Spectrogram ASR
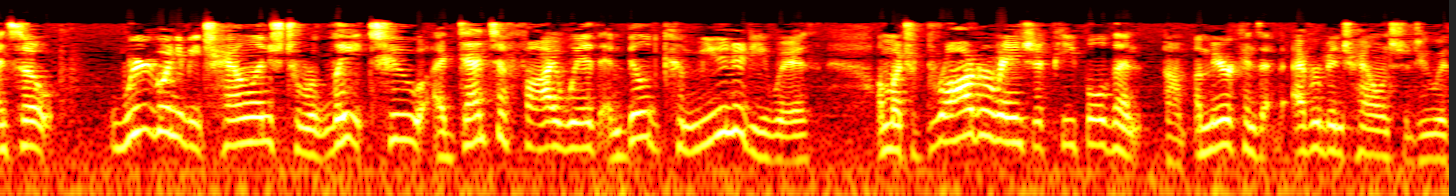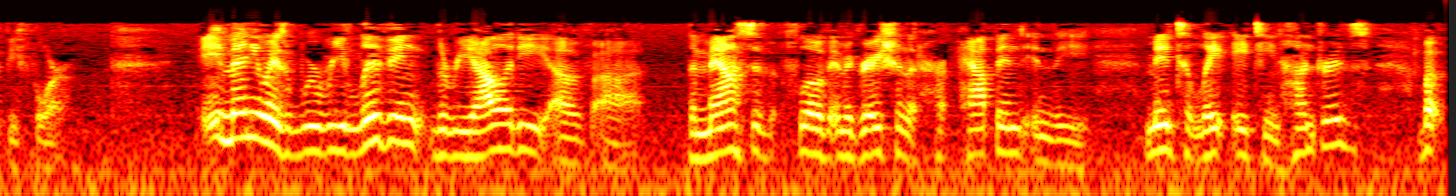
And so we're going to be challenged to relate to, identify with, and build community with a much broader range of people than um, Americans have ever been challenged to do with before. In many ways, we're reliving the reality of uh, the massive flow of immigration that happened in the mid to late 1800s, but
